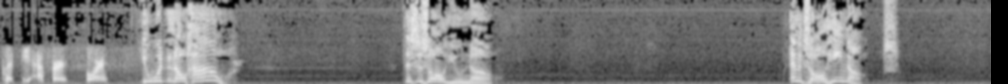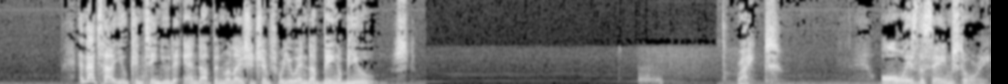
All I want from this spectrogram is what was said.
put the effort forth, You wouldn't know how. This is all you know. And it's all he knows. And that's how you continue to end up in relationships where you end up being abused. Right. Always the same story.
